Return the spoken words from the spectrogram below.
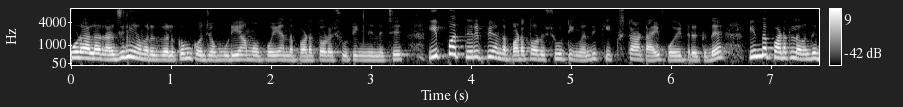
ஊடால ரஜினி அவர்களுக்கும் கொஞ்சம் முடியாமல் போய் அந்த படத்தோட ஷூட்டிங் நின்றுச்சு இப்போ திருப்பி அந்த படத்தோட ஷூட்டிங் வந்து கிக் ஸ்டார்ட் ஆகி போயிட்டு இருக்குது இந்த படத்தில் வந்து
